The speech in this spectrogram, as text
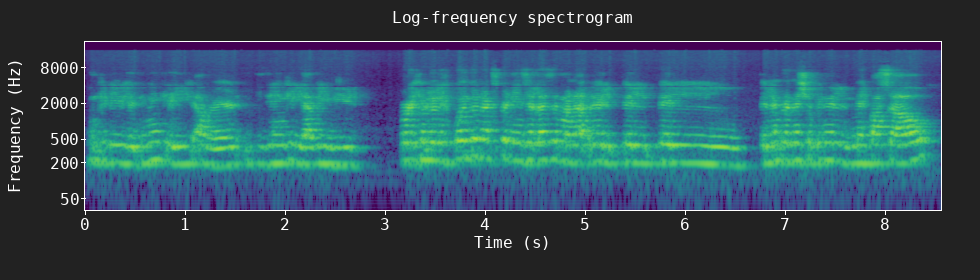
increíble, tienen que ir a ver, tienen que ir a vivir. Por ejemplo, les cuento una experiencia la semana del, del, del, del Emprende Shopping el mes pasado.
